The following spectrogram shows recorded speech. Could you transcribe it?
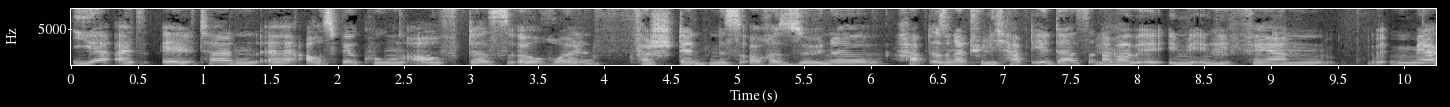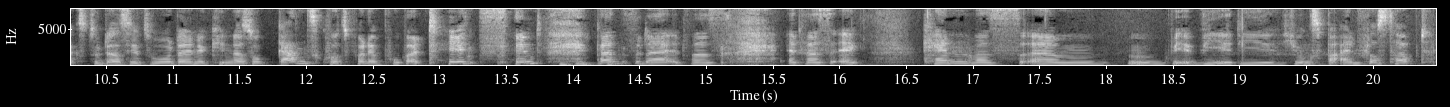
ihr als Eltern äh, Auswirkungen auf das äh, Rollenverständnis eurer Söhne habt? Also natürlich habt ihr das, ja. aber in, inwiefern merkst du das jetzt, wo deine Kinder so ganz kurz vor der Pubertät sind? Kannst du da etwas, etwas erkennen, was, ähm, wie, wie ihr die Jungs beeinflusst habt?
